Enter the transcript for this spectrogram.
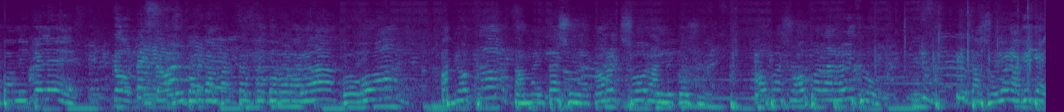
Haupa Mikele, Korrikan parte hartzeko berrena da, gogoa, bihotza eta maitasuna, eta horrek sobran dikozu. Haupa zu, haupa da rebetu, eta zorionak ike.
